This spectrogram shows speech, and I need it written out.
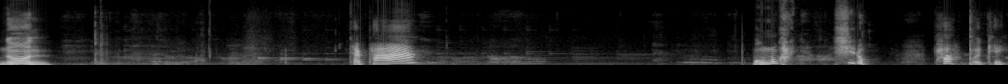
응. 눈. 잘 파. 먹는 거 아니야. 싫어. 파. 오케이.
